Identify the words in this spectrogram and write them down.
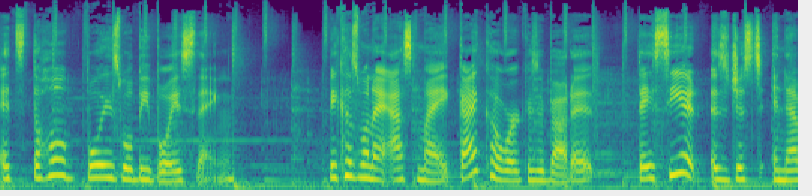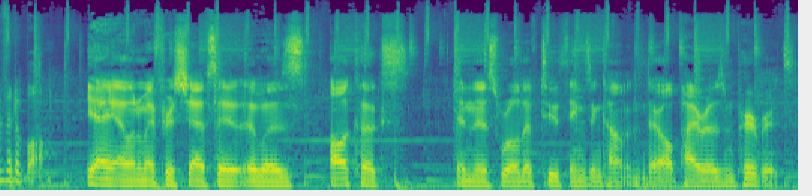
It's the whole boys will be boys thing. Because when I ask my guy coworkers about it, they see it as just inevitable. Yeah, yeah. One of my first chefs, it, it was all cooks in this world have two things in common. They're all pyros and perverts.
